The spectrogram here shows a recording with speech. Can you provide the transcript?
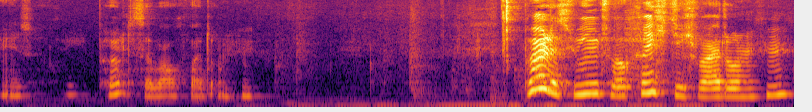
Nee, Pearl ist aber auch weit unten. Pearl ist Real Talk richtig weit unten.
